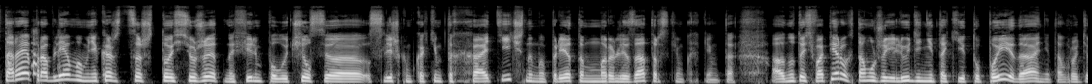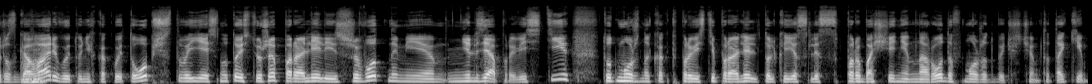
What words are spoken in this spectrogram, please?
Вторая проблема, мне кажется, что сюжетно фильм получился слишком каким-то хаотичным и при этом морализаторским каким-то. А, ну, то есть, во-первых, там уже и люди не такие тупые, да, они там вроде разговаривают, у них какое-то общество есть. Ну, то есть, уже параллели с животными нельзя провести. Тут можно как-то провести параллель только если с порабощением народов, может быть, с чем-то таким.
